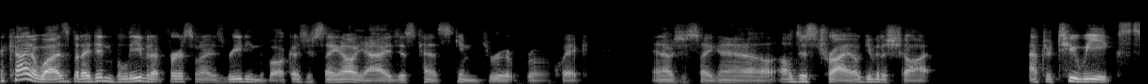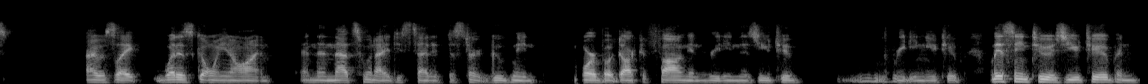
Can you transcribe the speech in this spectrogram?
It kind of was, but I didn't believe it at first when I was reading the book. I was just saying, oh, yeah, I just kind of skimmed through it real quick. And I was just like, eh, I'll just try it. I'll give it a shot. after two weeks, I was like, what is going on? And then that's when I decided to start Googling more about Dr. Fung and reading his YouTube, reading YouTube, listening to his YouTube. And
